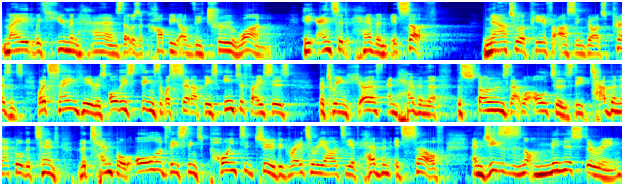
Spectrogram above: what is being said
made with human hands that was a copy of the true one. He entered heaven itself, now to appear for us in God's presence. What it's saying here is all these things that were set up, these interfaces between earth and heaven, the, the stones that were altars, the tabernacle, the tent, the temple, all of these things pointed to the greater reality of heaven itself. And Jesus is not ministering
